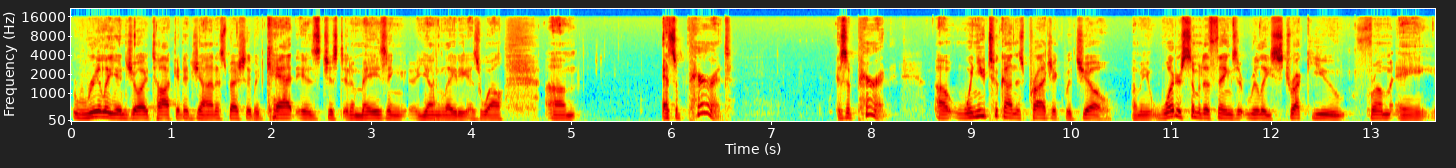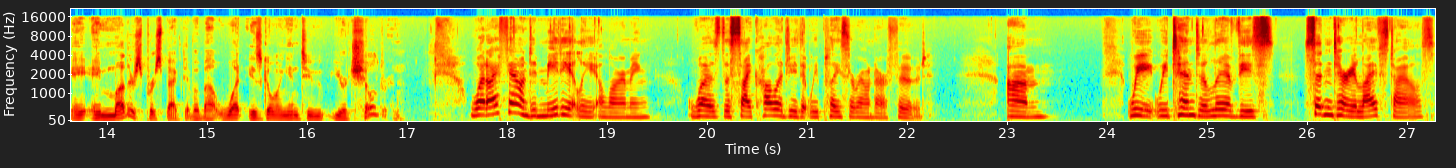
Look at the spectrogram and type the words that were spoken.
really enjoy talking to John, especially, but Kat is just an amazing young lady as well. Um, as a parent, as a parent, uh, when you took on this project with Joe, I mean, what are some of the things that really struck you from a, a, a mother's perspective about what is going into your children? What I found immediately alarming was the psychology that we place around our food. Um, we, we tend to live these sedentary lifestyles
